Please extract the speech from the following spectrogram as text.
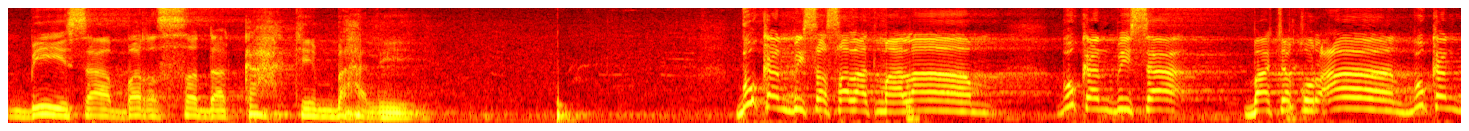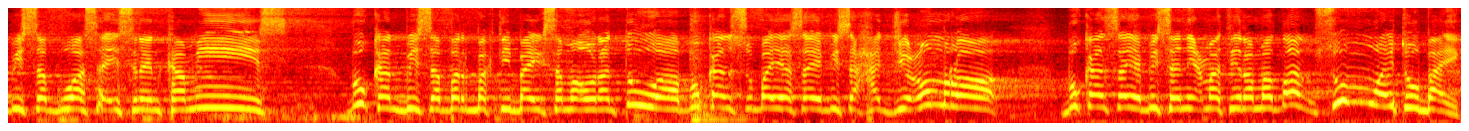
bisa bersedekah kembali. Bukan bisa salat malam bukan bisa baca Quran bukan bisa puasa Isnin Kamis bukan bisa berbakti baik sama orang tua bukan supaya saya bisa haji umrah bukan saya bisa nikmati Ramadan semua itu baik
